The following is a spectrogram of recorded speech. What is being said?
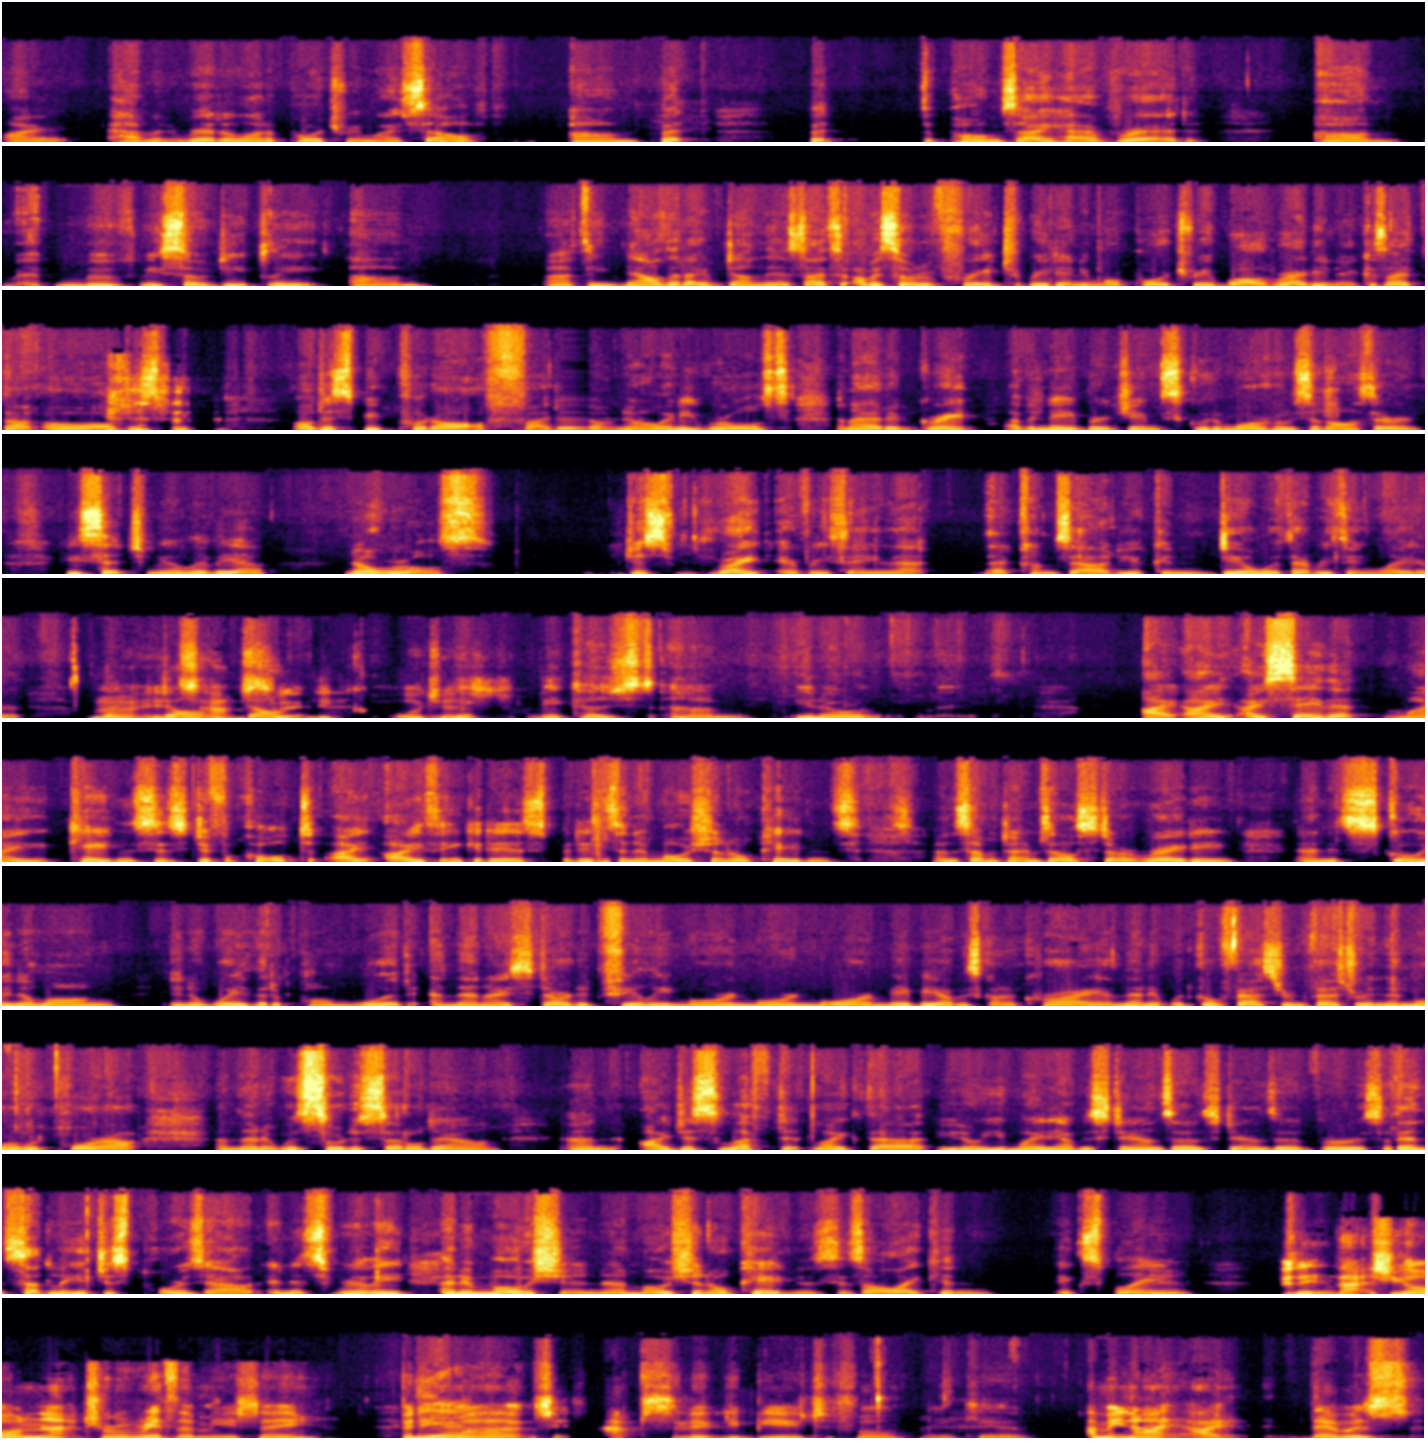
I haven't read a lot of poetry myself, um, but but the poems I have read um, have moved me so deeply. Um, I think now that I've done this, I, I, was sort of afraid to read any more poetry while writing it because I thought, oh, I'll just be, I'll just be put off. I don't know any rules. And I had a great, I have a neighbor, James Scudamore, who's an author, and he said to me, Olivia, no rules, just write everything that that comes out. You can deal with everything later. But it's don't, absolutely don't, gorgeous be, because um, you know I, I, I, say that my cadence is difficult. I, I think it is, but it's an emotional cadence. And sometimes I'll start writing and it's going along in a way that a poem would. And then I started feeling more and more and more. And maybe I was going to cry. And then it would go faster and faster. And then more would pour out. And then it would sort of settle down. And I just left it like that. You know, you might have a stanza, a stanza, a verse. And then suddenly it just pours out. And it's really an emotion, emotional cadence is all I can explain. Yeah but it, that's your natural rhythm, you see. But yeah. it works. It's absolutely beautiful. Thank you. I mean, I, I there was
